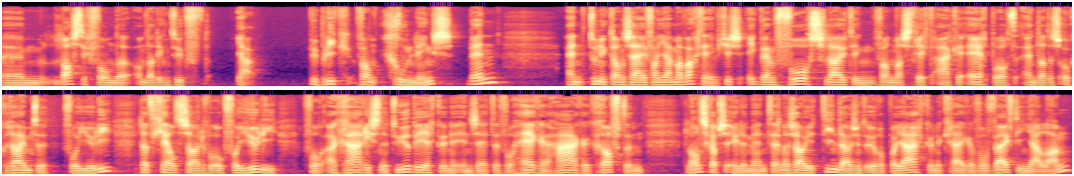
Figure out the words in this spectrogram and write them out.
um, lastig vonden, omdat ik natuurlijk ja, publiek van GroenLinks ben. En toen ik dan zei van ja, maar wacht eventjes, ik ben voor sluiting van Maastricht-Aken Airport en dat is ook ruimte voor jullie. Dat geld zouden we ook voor jullie voor agrarisch natuurbeheer kunnen inzetten, voor heggen, hagen, graften, landschapselementen. En dan zou je 10.000 euro per jaar kunnen krijgen voor 15 jaar lang.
